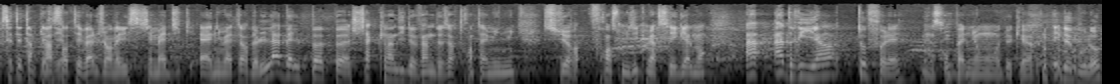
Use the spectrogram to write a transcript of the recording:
C'était un plaisir. Vincent Teval, journaliste chez Magic et animateur de Label Pop chaque lundi de 22h30 à minuit sur France Musique. Merci également à Adrien Toffolet, mon compagnon de cœur et de boulot.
